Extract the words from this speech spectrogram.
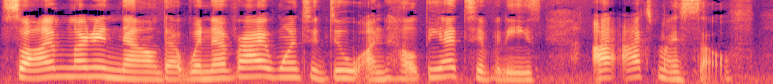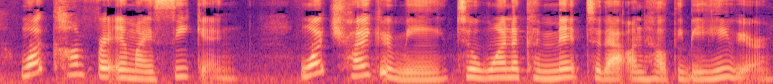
So I'm learning now that whenever I want to do unhealthy activities, I ask myself, what comfort am I seeking? What triggered me to want to commit to that unhealthy behavior?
